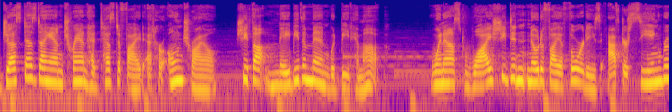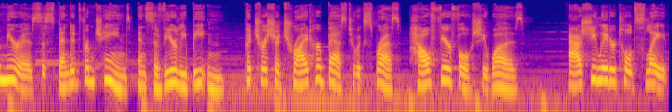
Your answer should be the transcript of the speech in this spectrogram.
Just as Diane Tran had testified at her own trial, she thought maybe the men would beat him up. When asked why she didn't notify authorities after seeing Ramirez suspended from chains and severely beaten, Patricia tried her best to express how fearful she was. As she later told Slate,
